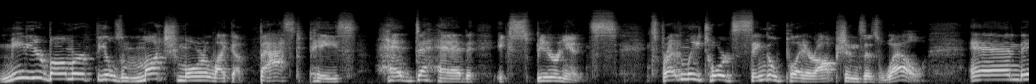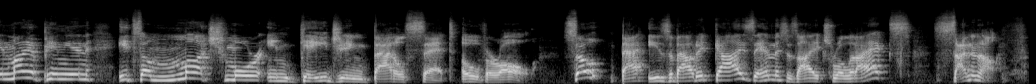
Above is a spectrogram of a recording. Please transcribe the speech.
Meteor Bomber feels much more like a fast paced, head to head experience. It's friendly towards single player options as well. And in my opinion, it's a much more engaging battle set overall. So, that is about it, guys, and this is IX Roll at IX, signing off.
